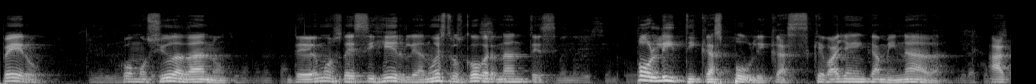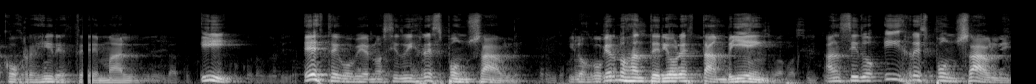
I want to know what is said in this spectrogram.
Pero, como ciudadano, debemos de exigirle a nuestros gobernantes políticas públicas que vayan encaminadas a corregir este mal. Y este gobierno ha sido irresponsable. Y los gobiernos anteriores también han sido irresponsables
